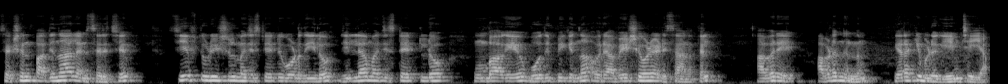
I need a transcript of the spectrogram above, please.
സെക്ഷൻ പതിനാല് അനുസരിച്ച് ചീഫ് ജുഡീഷ്യൽ മജിസ്ട്രേറ്റ് കോടതിയിലോ ജില്ലാ മജിസ്ട്രേറ്റിലോ മുമ്പാകെയോ ബോധിപ്പിക്കുന്ന ഒരു അപേക്ഷയുടെ അടിസ്ഥാനത്തിൽ അവരെ അവിടെ നിന്നും ഇറക്കി വിടുകയും ചെയ്യാം.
